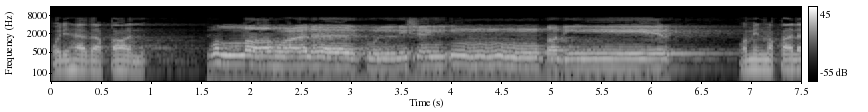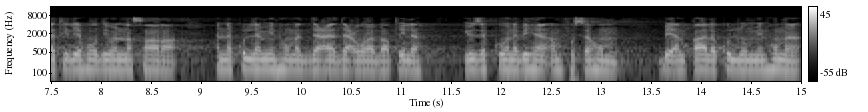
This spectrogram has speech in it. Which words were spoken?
ولهذا قال والله على كل شيء قدير. ومن مقالات اليهود والنصارى أن كل منهما ادعى دعوى باطلة يزكون بها أنفسهم بأن قال كل منهما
